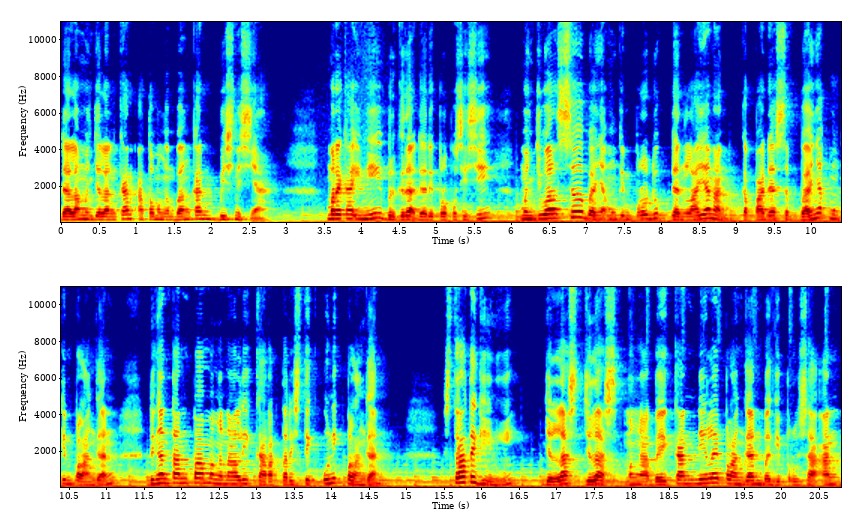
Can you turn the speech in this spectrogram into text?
dalam menjalankan atau mengembangkan bisnisnya. Mereka ini bergerak dari proposisi menjual sebanyak mungkin produk dan layanan kepada sebanyak mungkin pelanggan dengan tanpa mengenali karakteristik unik pelanggan. Strategi ini jelas-jelas mengabaikan nilai pelanggan bagi perusahaan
